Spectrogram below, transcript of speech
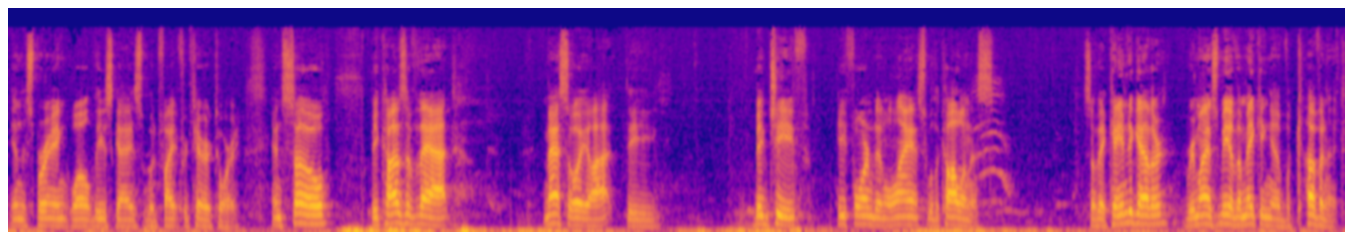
in the spring. Well, these guys would fight for territory. And so, because of that, Massasoit, uh, the big chief, he formed an alliance with the colonists. So they came together. Reminds me of the making of a covenant.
